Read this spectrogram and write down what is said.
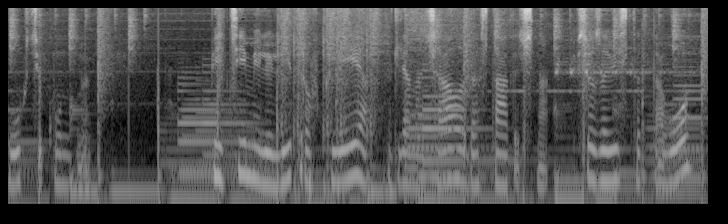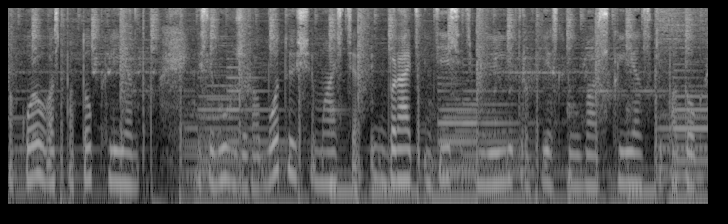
1-2 секундную. 5 мл клея для начала достаточно. Все зависит от того, какой у вас поток клиентов. Если вы уже работающий мастер, брать 10 мл, если у вас клиентский поток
